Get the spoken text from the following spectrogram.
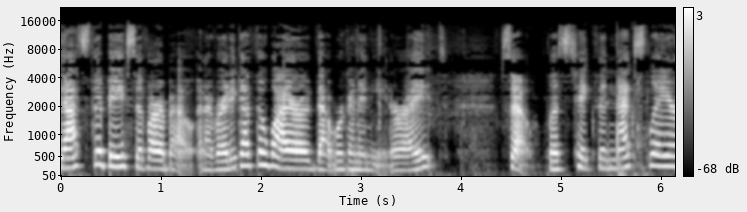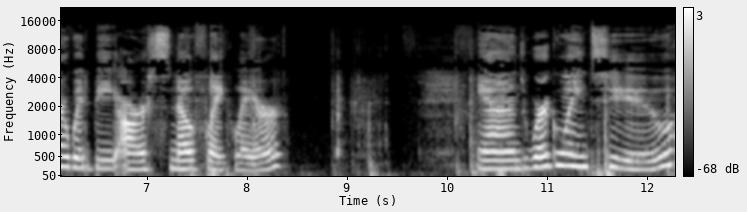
that's the base of our bow. And I've already got the wire that we're going to need, all right? So let's take the next layer would be our snowflake layer. And we're going to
